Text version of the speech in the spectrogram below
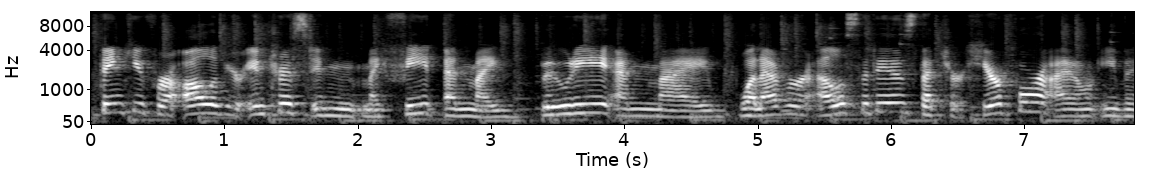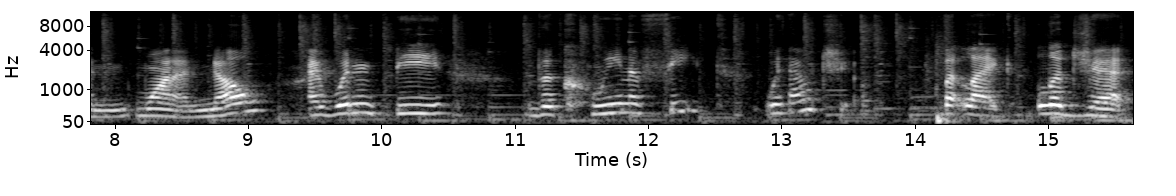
Thank you for all of your interest in my feet and my booty and my whatever else it is that you're here for. I don't even want to know. I wouldn't be the queen of feet without you. But like legit,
